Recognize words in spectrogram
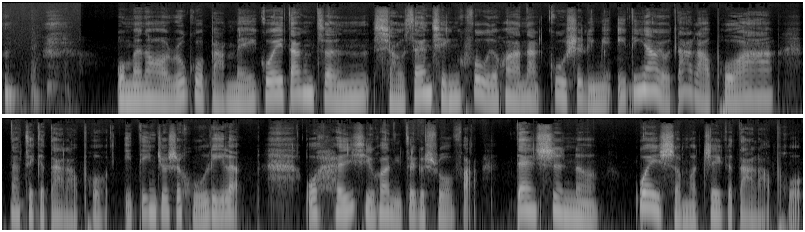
我们哦，如果把玫瑰当成小三情妇的话，那故事里面一定要有大老婆啊。那这个大老婆一定就是狐狸了。我很喜欢你这个说法，但是呢，为什么这个大老婆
